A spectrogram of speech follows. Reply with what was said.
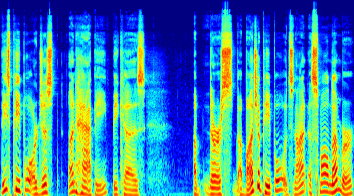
These people are just unhappy because a, there's a bunch of people, it's not a small number,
